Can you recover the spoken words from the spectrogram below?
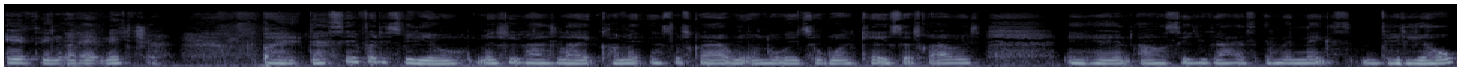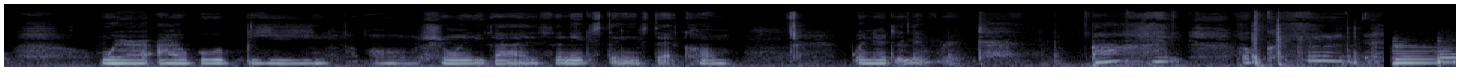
Anything of that nature. But that's it for this video. Make sure you guys like, comment, and subscribe. We're on the way to 1K subscribers. And I'll see you guys in the next video where I will be um, showing you guys the next things that come when they're delivered. Bye. Okay.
